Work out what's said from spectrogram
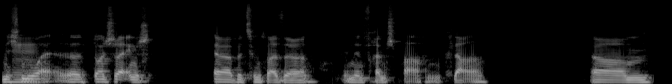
Nicht Hm. nur äh, Deutsch oder Englisch, äh, beziehungsweise in den Fremdsprachen, klar. Ähm,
